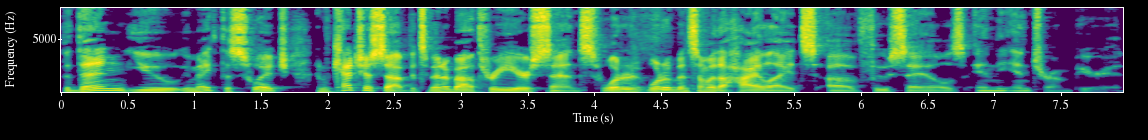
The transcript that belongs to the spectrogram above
But then you you make the switch. And catch us up. It's been about three years since. What are what have been some of the highlights of foo sales in the interim period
